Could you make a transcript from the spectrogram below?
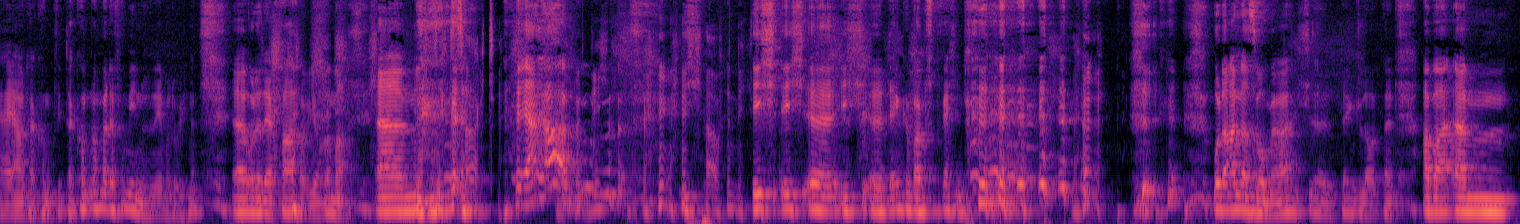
ja, ja, da kommt, da kommt nochmal der Familienunternehmer durch, ne? Äh, oder der Vater, wie auch immer. Ähm, gesagt. ja, ja. Nicht. Ich habe nicht. Ich, ich, äh, ich äh, denke beim Sprechen. oder andersrum, ja. Ich äh, denke laut. Nein. Aber ähm,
